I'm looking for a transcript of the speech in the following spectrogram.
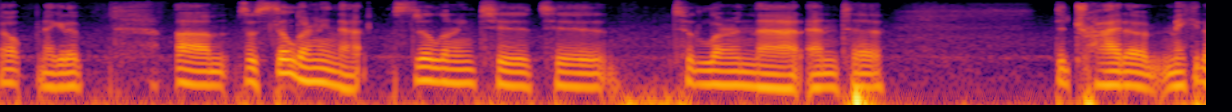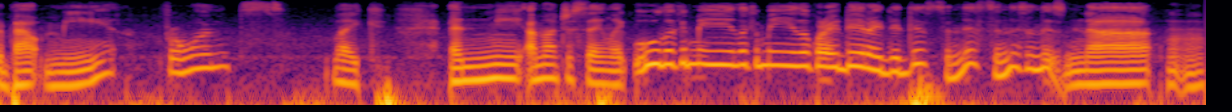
nope, negative. Um, so still learning that, still learning to to to learn that and to to try to make it about me for once. Like, and me, I'm not just saying like, ooh, look at me, look at me, look what I did. I did this and this and this and this. Nah, mm-mm.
